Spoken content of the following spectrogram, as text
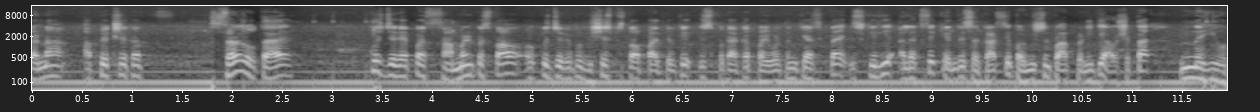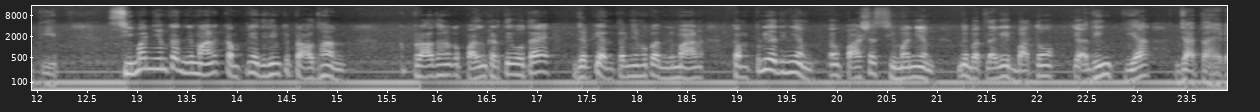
करना अपेक्षाकृत सरल होता है। कुछ जगह पर सामान्य प्रस्ताव और कुछ जगह पर विशेष प्रस्ताव पारित करके इस प्रकार का परिवर्तन किया जा सकता है। इसके लिए अलग से केंद्र सरकार से परमिशन प्राप्त करने की आवश्यकता नहीं होती है। सीमा नियम का निर्माण कंपनी अधिनियम के प्रावधान प्रावधानों का पालन करते हुए होता है, जबकि अंतर नियमों का निर्माण कंपनी अधिनियम एवं पार्षद सीमा नियम में बतलाई गई बातों के अधीन किया जाता है।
